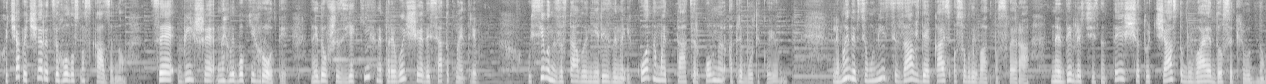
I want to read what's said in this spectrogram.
Хоча печери це голосно сказано, це більше неглибокі гроти, найдовший з яких не перевищує десяток метрів. Усі вони заставлені різними іконами та церковною атрибутикою. Для мене в цьому місці завжди якась особлива атмосфера, не дивлячись на те, що тут часто буває досить людно.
